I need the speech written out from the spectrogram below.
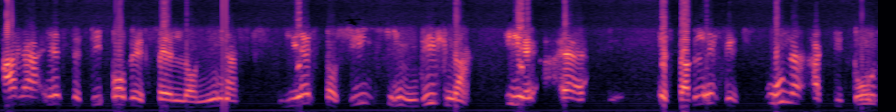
haga este tipo de felonías. Y esto sí indigna y eh, establece una actitud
